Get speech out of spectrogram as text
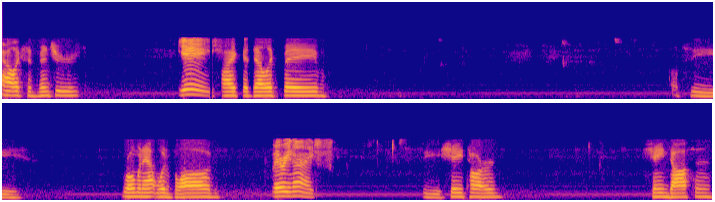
Alex Adventures, Yay. Psychedelic Babe. Let's see. Roman Atwood Vlogs. Very nice. The Shay Tard. Shane Dawson.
